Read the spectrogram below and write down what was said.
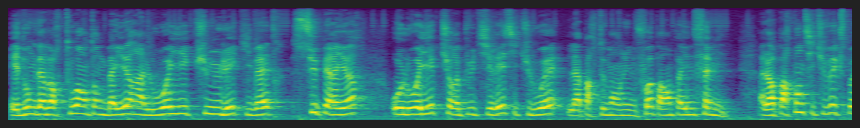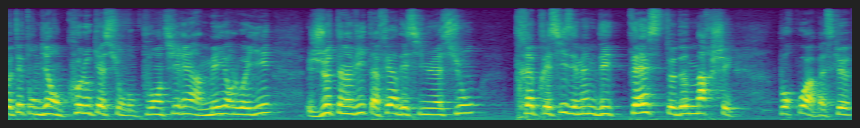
et donc d'avoir toi en tant que bailleur un loyer cumulé qui va être supérieur au loyer que tu aurais pu tirer si tu louais l'appartement en une fois, par exemple à une famille. Alors par contre, si tu veux exploiter ton bien en colocation, donc pour en tirer un meilleur loyer, je t'invite à faire des simulations très précises et même des tests de marché. Pourquoi? Parce que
